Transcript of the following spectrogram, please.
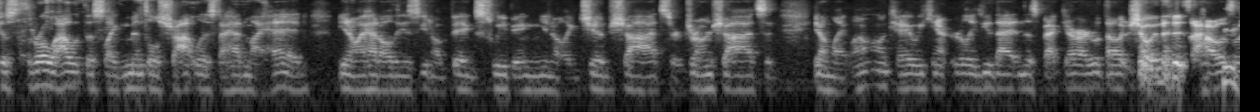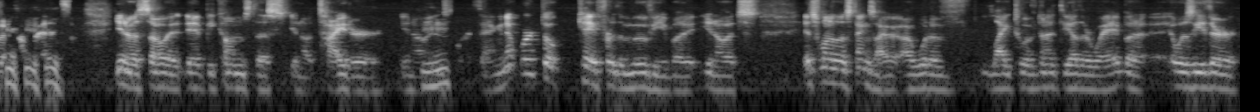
just throw out this like mental shot list I had in my head. You know, I had all these, you know, big sweeping, you know, like jib shots or drone shots. And, you know, I'm like, well, okay, we can't really do that in this backyard without showing that it's a house. you know, so it, it becomes this, you know, tighter, you know, mm-hmm. sort of thing. And it worked okay for the movie, but, you know, it's, it's one of those things I, I would have liked to have done it the other way, but it was either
